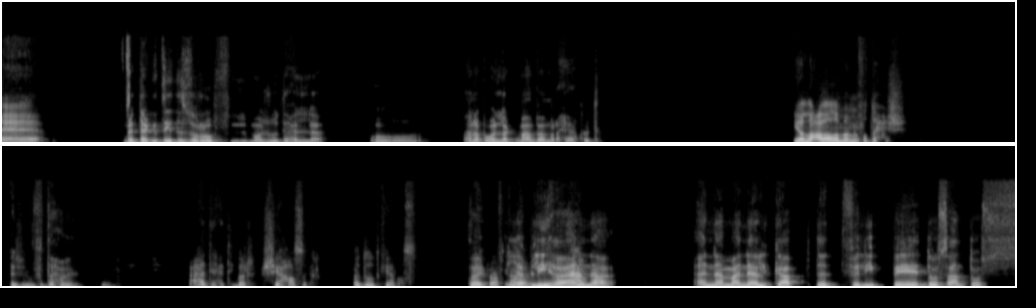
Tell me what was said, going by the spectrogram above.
آه. بدك تزيد الظروف الموجودة هلا وأنا بقول لك ما بم رح ياخذها يلا على الله ما نفضحش إيش انفتحنا عادي اعتبر شيء حاصل. حدود كيف أصلا طيب؟ اللي قبليها. عندنا عندنا مانيل كاب ضد فيليبي دو سانتوس.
